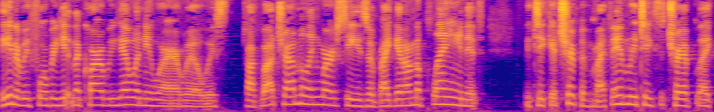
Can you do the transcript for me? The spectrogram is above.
you know, before we get in the car, we go anywhere, we always talk about traveling mercies. Or if I get on a plane, if we take a trip, if my family takes a trip, like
